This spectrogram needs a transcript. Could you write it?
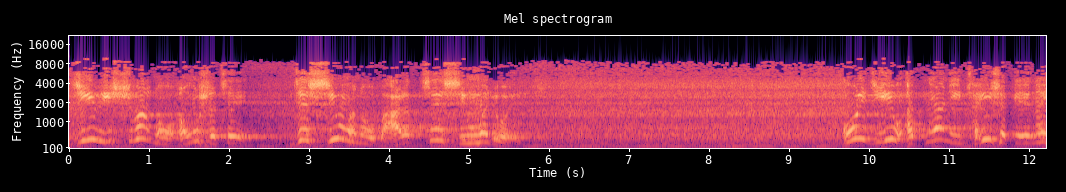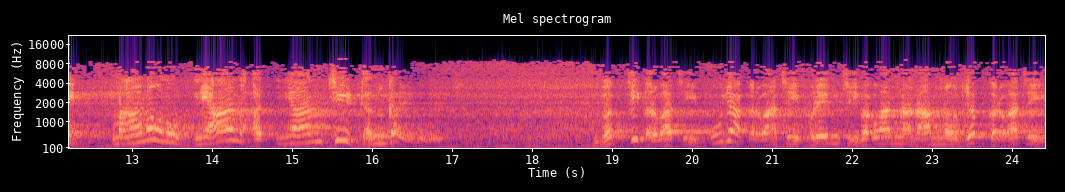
જીવ ઈશ્વરનો અંશ છે, જે સિંહનો બાળક છે, સિંહ જ હોય. કોઈ જીવ અજ્ઞાની થઈ શકે નહીં. માનવનું જ્ઞાન અજ્ઞાનથી ઢંકાયેલું ભક્તિ કરવાથી, પૂજા કરવાથી, પ્રેમથી, ભગવાનના નામનો જપ કરવાથી,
